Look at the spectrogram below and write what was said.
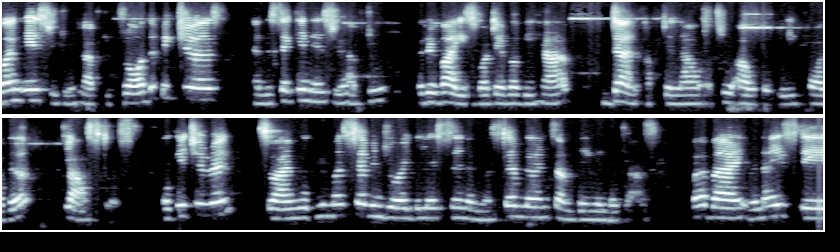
One is you have to draw the pictures and the second is you have to revise whatever we have done up till now throughout the week for the class test. Okay, children? So I hope you must have enjoyed the lesson and must have learned something in the class. Bye-bye. Have a nice day.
